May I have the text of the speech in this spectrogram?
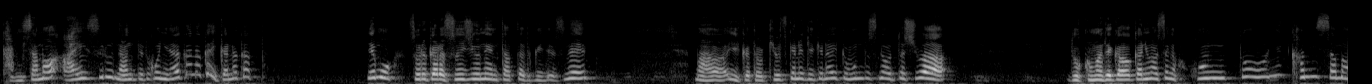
神様を愛するなんてところになかなか行かなかった。でもそれから数十年経った時にですね。まあ言い方を気をつけなきゃいけないと思うんですが私はどこまでか分かりませんが本当に神様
